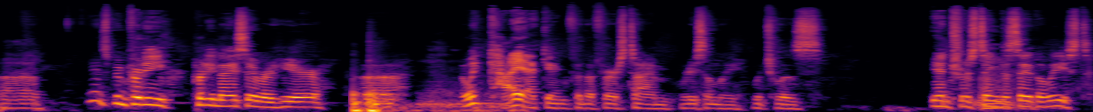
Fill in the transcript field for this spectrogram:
Uh, yeah, it's been pretty pretty nice over here. Uh, I went kayaking for the first time recently, which was interesting to Mm. say the least.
